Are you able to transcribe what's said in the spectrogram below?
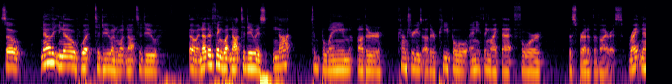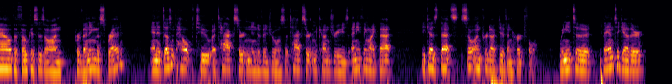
So, now that you know what to do and what not to do, oh, another thing what not to do is not to blame other countries, other people, anything like that for the spread of the virus. Right now, the focus is on preventing the spread, and it doesn't help to attack certain individuals, attack certain countries, anything like that, because that's so unproductive and hurtful. We need to band together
